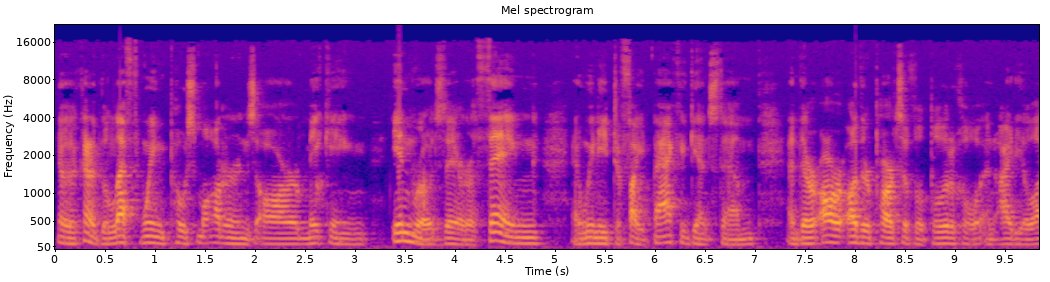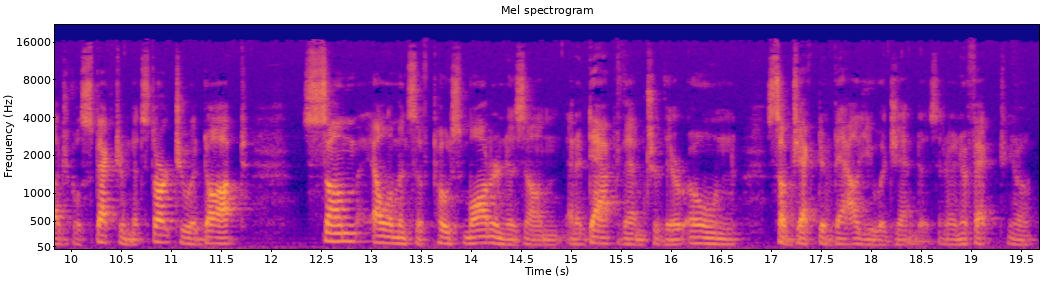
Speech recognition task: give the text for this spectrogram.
you know, the kind of the left wing postmoderns are making inroads. They are a thing, and we need to fight back against them. And there are other parts of the political and ideological spectrum that start to adopt some elements of postmodernism and adapt them to their own subjective value agendas, and in effect, you know,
